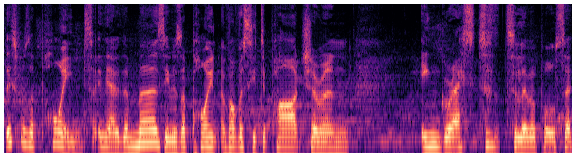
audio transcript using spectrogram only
this was a point. You know, the Mersey was a point of obviously departure and ingress to, to Liverpool. So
